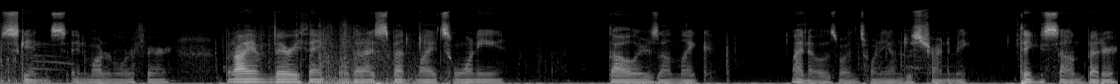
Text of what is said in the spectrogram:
skins in Modern Warfare. But I am very thankful that I spent my $20 on like... I know it was more than 20 I'm just trying to make things sound better.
